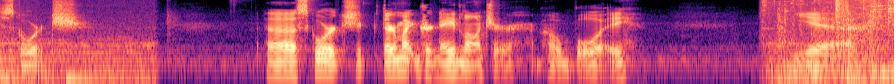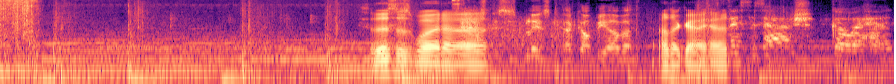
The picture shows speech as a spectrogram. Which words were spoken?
Scorch. Uh, Scorch. Thermite grenade launcher. Oh boy. Yeah. So this is what, uh, This is Blisk. A copy over. other guy had. This is Ash. Go ahead.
